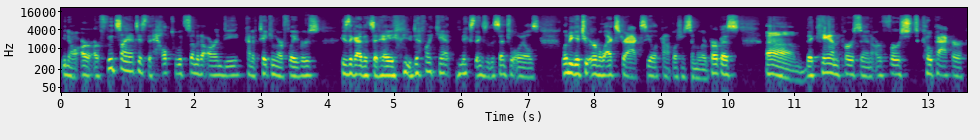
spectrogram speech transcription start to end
you know, our, our food scientist that helped with some of the R and D, kind of taking our flavors. He's the guy that said, "Hey, you definitely can't mix things with essential oils. Let me get you herbal extracts. You'll accomplish a similar purpose." Um, the can person, our first co-packer,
